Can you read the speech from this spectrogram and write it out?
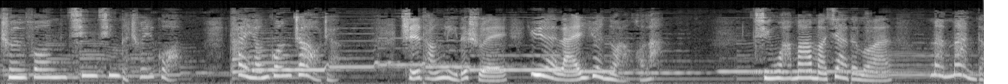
春风轻轻地吹过，太阳光照着，池塘里的水越来越暖和了。青蛙妈妈下的卵，慢慢的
